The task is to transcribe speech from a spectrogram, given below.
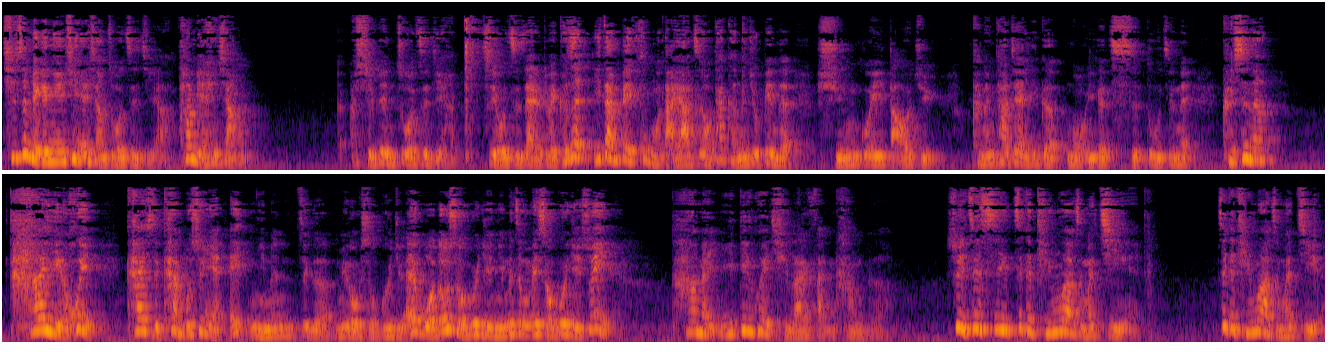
其实每个年轻人想做自己啊，他们也很想随便做自己，自由自在，对。可是，一旦被父母打压之后，他可能就变得循规蹈矩，可能他在一个某一个尺度之内。可是呢，他也会开始看不顺眼，哎，你们这个没有守规矩，哎，我都守规矩，你们怎么没守规矩？所以他们一定会起来反抗的。所以这是这个题目要怎么解？这个题目要怎么解？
